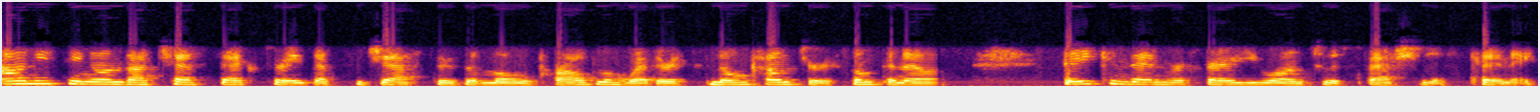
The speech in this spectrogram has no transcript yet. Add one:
anything on that chest x ray that suggests there's a lung problem, whether it's lung cancer or something else, they can then refer you on to a specialist clinic.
